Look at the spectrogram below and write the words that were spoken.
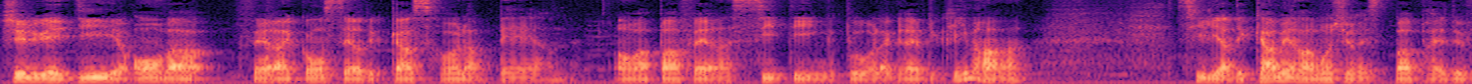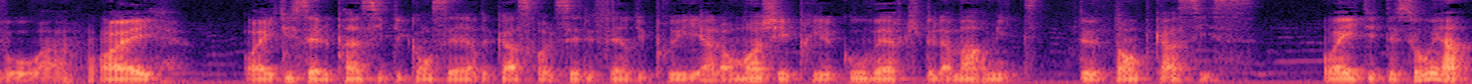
Je lui ai dit, on va faire un concert de casserole à Berne. On va pas faire un sitting pour la grève du climat. Hein. S'il y a des caméras, moi je reste pas près de vous. Hein. Ouais, ouais, tu sais, le principe du concert de casserole, c'est de faire du bruit. Alors moi j'ai pris le couvercle de la marmite de tante Cassis. Oui, tu te souviens?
